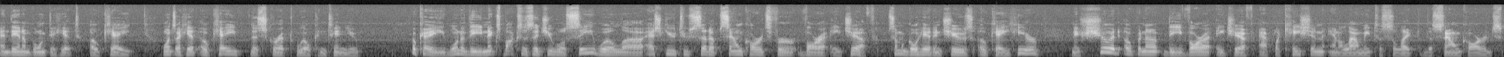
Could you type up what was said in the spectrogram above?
and then I'm going to hit OK. Once I hit OK, the script will continue. Okay, one of the next boxes that you will see will uh, ask you to set up sound cards for Vara HF. So I'm going to go ahead and choose OK here, and it should open up the Vara HF application and allow me to select the sound cards.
